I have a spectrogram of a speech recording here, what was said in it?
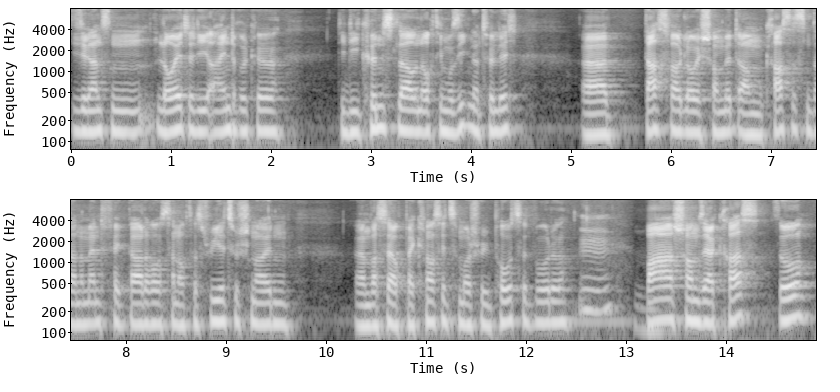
diese ganzen Leute, die Eindrücke, die die Künstler und auch die Musik natürlich, äh, das war, glaube ich, schon mit am krassesten, dann im Endeffekt daraus dann auch das Reel zu schneiden ähm, was ja auch bei Knossi zum Beispiel repostet wurde, mhm. war schon sehr krass. So.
